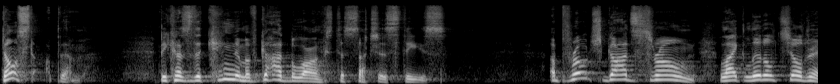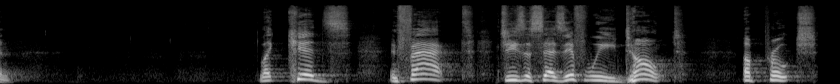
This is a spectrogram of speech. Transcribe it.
Don't stop them, because the kingdom of God belongs to such as these. Approach God's throne like little children, like kids. In fact, Jesus says if we don't approach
